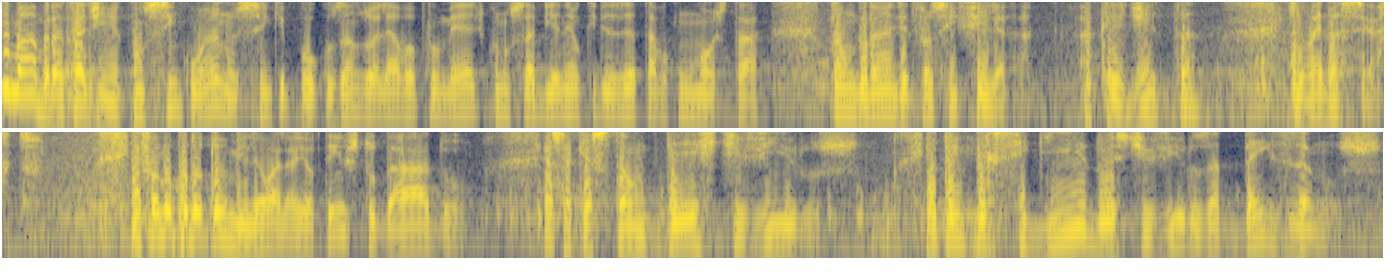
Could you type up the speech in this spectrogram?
E Bárbara, tadinha, com cinco anos, cinco e poucos anos, olhava para o médico, não sabia nem o que dizer, estava com um mal-estar tão grande. Ele falou assim: Filha, acredita que vai dar certo. E falou para o doutor Miller: Olha, eu tenho estudado essa questão deste vírus, eu tenho perseguido este vírus há 10 anos.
